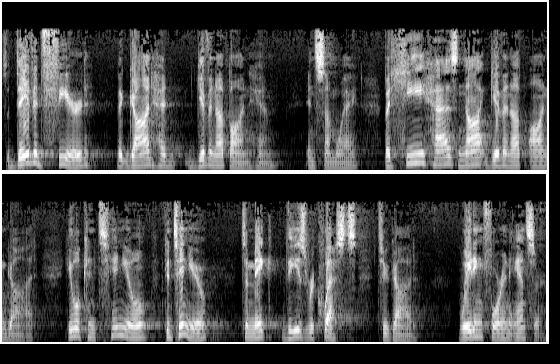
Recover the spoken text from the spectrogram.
So David feared that God had given up on him in some way, but he has not given up on God. He will continue, continue to make these requests to God, waiting for an answer.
